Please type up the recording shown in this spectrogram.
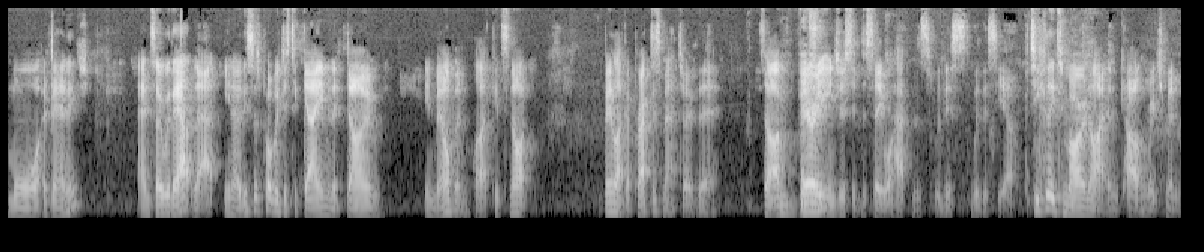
more advantage. And so without that, you know, this is probably just a game in a dome in Melbourne. Like it's not be like a practice match over there. So I'm very interested to see what happens with this with this year, particularly tomorrow night in Carlton Richmond.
